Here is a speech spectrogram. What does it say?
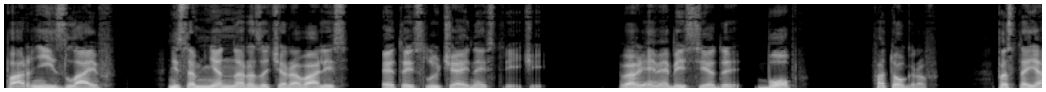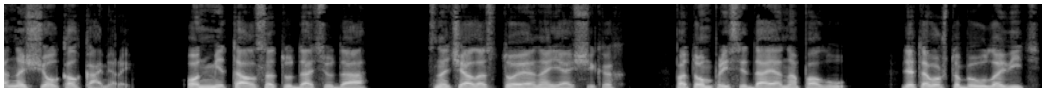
Парни из Лайф, несомненно, разочаровались этой случайной встречей. Во время беседы Боб, фотограф, постоянно щелкал камерой. Он метался туда-сюда, сначала стоя на ящиках, потом приседая на полу, для того, чтобы уловить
